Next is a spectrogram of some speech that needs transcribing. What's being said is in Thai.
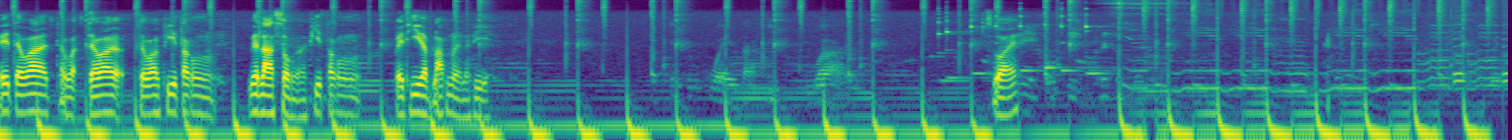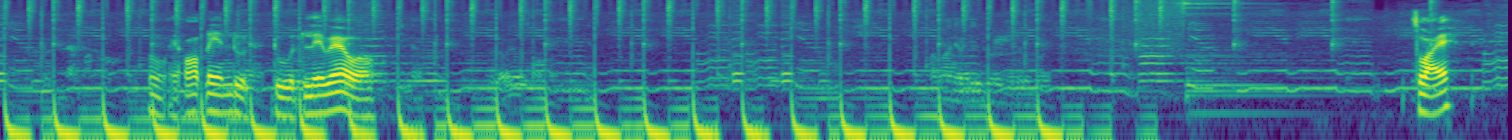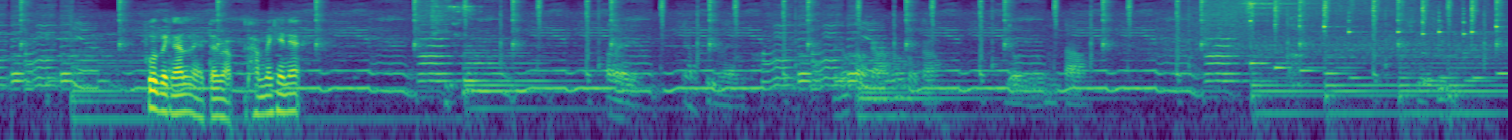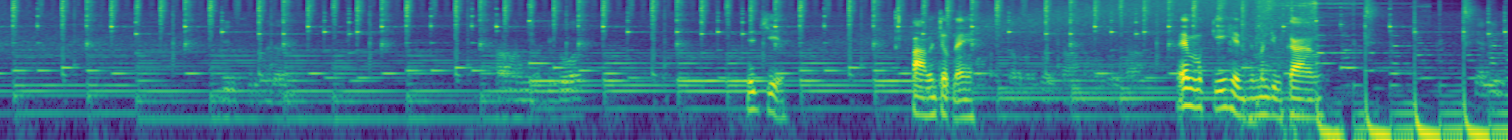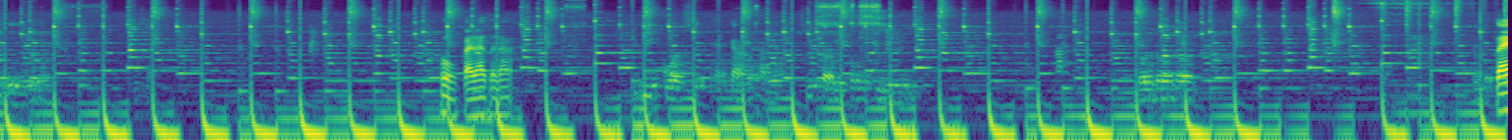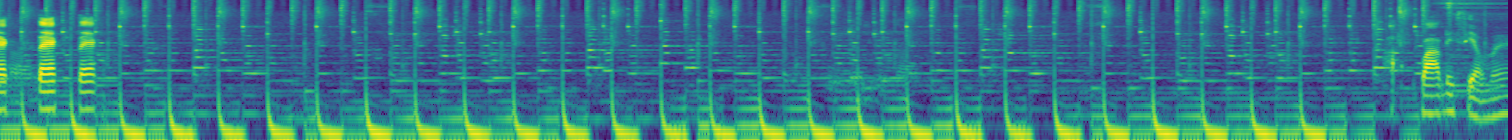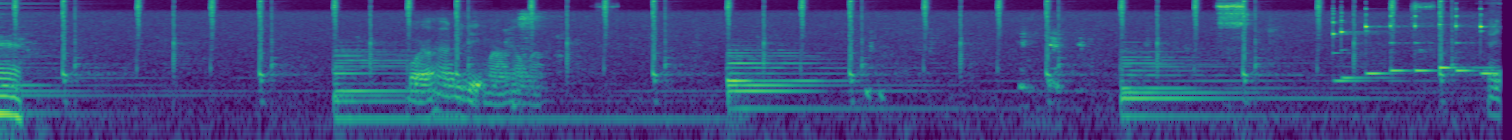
เลยเอ้ยแต่ว่าแต่ว่าแต่ว่าแต่ว่าพี่ต้องเวลาส่งอะพี่ต้องไปที่รับๆหน่อยนะพี่ไอ้ทุกควยตัดอีกว่าสวยโอ้ไอออฟเลนดูดดูดเลเวลประมาณเดี๋ยวดูดูดูดูสวย พูดไปงั้นแหละแต่แบบทำได้แค่เนี้ยอะไรแอบเป็นอะไรไม่ต้องตามกลางไม่ต้องตามกลางเดี๋ยวเดี๋ยวมันตามเขียนทิมยิงฝุ่นไปเลยถ้ามันมีฟิกโดนนี่กี่ป่ามันจบไหนเราต้องเปิดตามเราเปิดตาม เอ้ยเมื่อกี้เห็นมันอยู่กลาง อ้ไปแล้วไปแล้วมีกลัวคิดแผนการไม่ทันเลยคิดตอนนี้ตรงทีโดนโดนโดนแตกแตกแตกวาร์ปได้เสียวมากบอก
